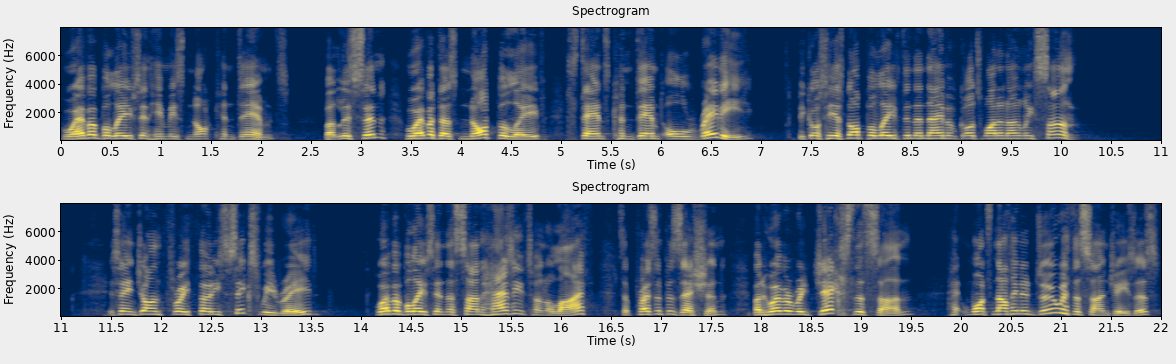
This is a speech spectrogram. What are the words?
Whoever believes in him is not condemned. But listen, whoever does not believe stands condemned already because he has not believed in the name of God's one and only Son. You see, in John 3:36 we read, Whoever believes in the Son has eternal life. It's a present possession. But whoever rejects the Son, wants nothing to do with the Son, Jesus,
